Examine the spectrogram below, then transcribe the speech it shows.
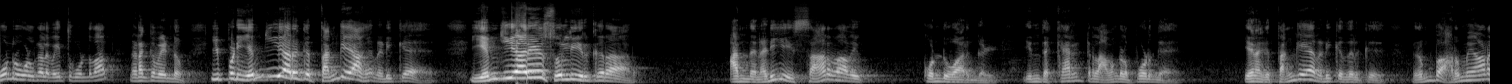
ஊன்றுகோள்களை வைத்துக்கொண்டு தான் நடக்க வேண்டும். இப்படி எம்ஜிஆருக்கு தங்கையாக நடிக்க எம்ஜிஆரே சொல்லி இருக்கிறார் அந்த நடிகை சாரதாவை கொண்டு வாருங்கள். இந்த கேரக்டரில் அவங்கள போடுங்க. எனக்கு தங்கையாக நடிக்கிறதுக்கு ரொம்ப அருமையான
